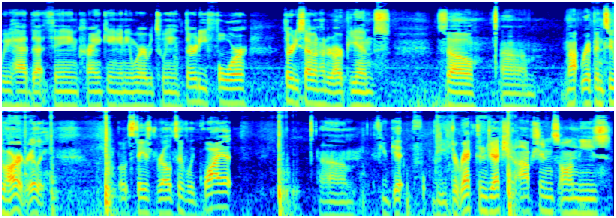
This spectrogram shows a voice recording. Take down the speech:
we had that thing cranking anywhere between 34, 3,700 RPMs. So, um, not ripping too hard, really. Boat stays relatively quiet. Um, if you get the direct injection options on these,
